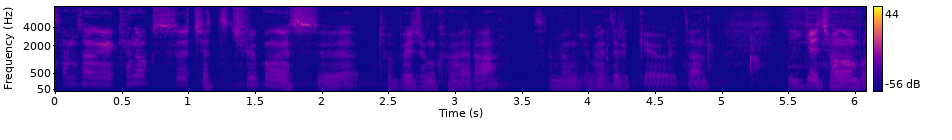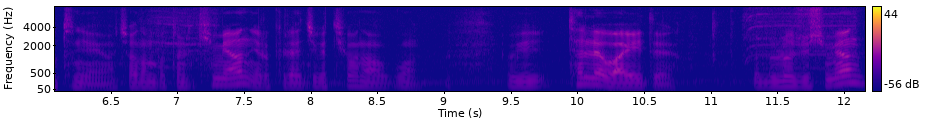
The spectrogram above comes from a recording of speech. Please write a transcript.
삼성의 캐녹스 Z70S 두배줌 카메라 설명 좀 해드릴게요. 일단 이게 전원 버튼이에요. 전원 버튼을 키면 이렇게 렌즈가 튀어나오고 여기 텔레 와이드 눌러주시면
